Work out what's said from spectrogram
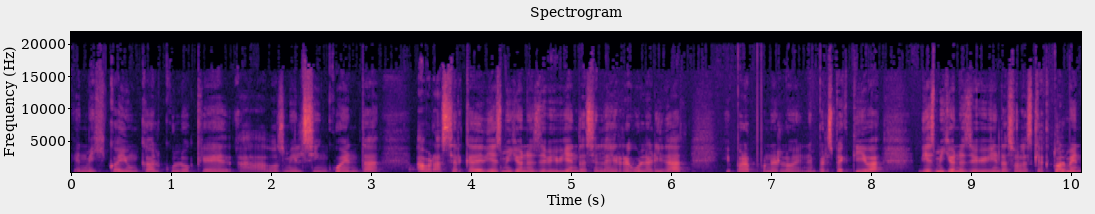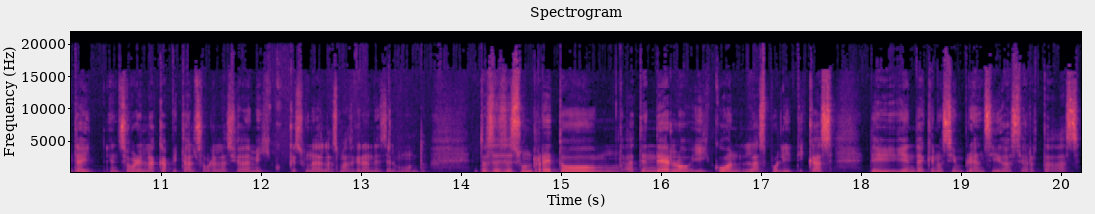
En México hay un cálculo que a 2050 habrá cerca de 10 millones de viviendas en la irregularidad y para ponerlo en, perspectiva, 10 millones de viviendas son las que actualmente hay en, sobre la capital, sobre la Ciudad de México, que es una de las más grandes del mundo. Entonces es un reto mm, atenderlo y con las políticas de vivienda que no siempre han sido acertadas.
